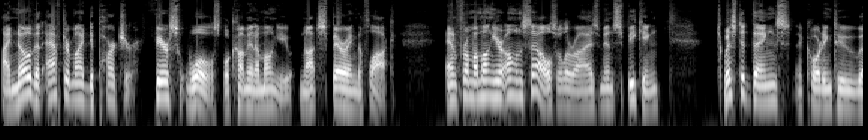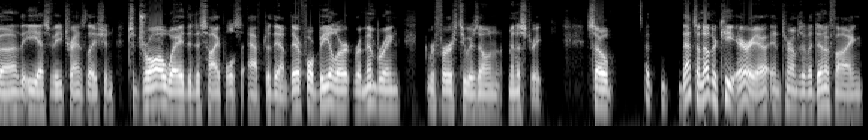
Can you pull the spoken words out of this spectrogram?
I know that after my departure, fierce wolves will come in among you, not sparing the flock. And from among your own selves will arise men speaking twisted things, according to uh, the ESV translation, to draw away the disciples after them. Therefore, be alert. Remembering refers to his own ministry. So uh, that's another key area in terms of identifying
